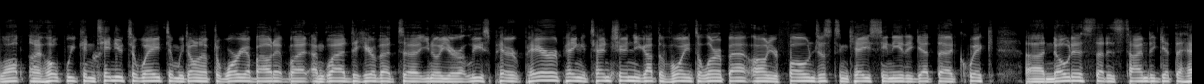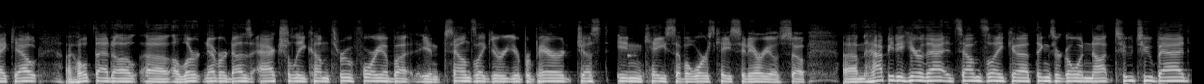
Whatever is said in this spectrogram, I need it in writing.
Well, I hope we continue to wait and we don't have to worry about it. But I'm glad to hear that uh, you know you're at least prepared, paying attention. You got the Voyent alert on your phone just in case you need to get that quick uh, notice that it's time to get the heck out. I hope that uh, uh alert never does actually come through for you, but it sounds like you're you're prepared just in case of a worst case scenario. So I'm um, happy to hear that. It sounds like uh, things are going not too too bad.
